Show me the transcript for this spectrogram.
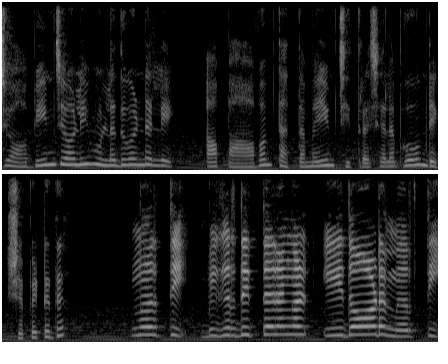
ജോബിയും ജോളിയും ഉള്ളതുകൊണ്ടല്ലേ ആ പാവം തത്തമ്മയും ചിത്രശലഭവും രക്ഷപ്പെട്ടത്? നിർത്തി. വികൃതിത്തരങ്ങൾ ഇതോടെ നിർത്തി.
